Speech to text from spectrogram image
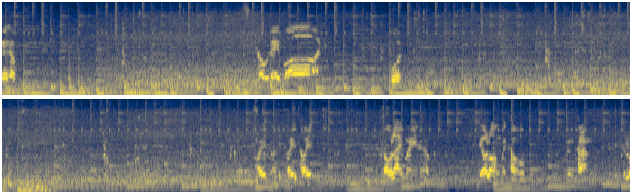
นี่ครับเขาได้บอดปวดถอยถอยถอยถอยเขาไล่ไม่นะครับ เดี๋ยวลองไปเขาเพิ่งทางสโล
